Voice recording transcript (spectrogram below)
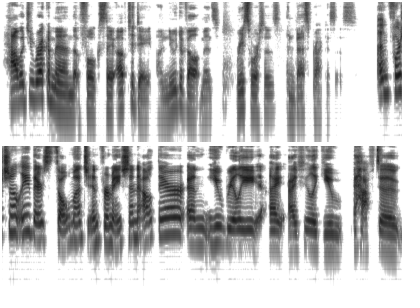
How would you recommend that folks stay up to date on new developments, resources, and best practices? Unfortunately, there's so much information out there, and you really, I, I feel like you have to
